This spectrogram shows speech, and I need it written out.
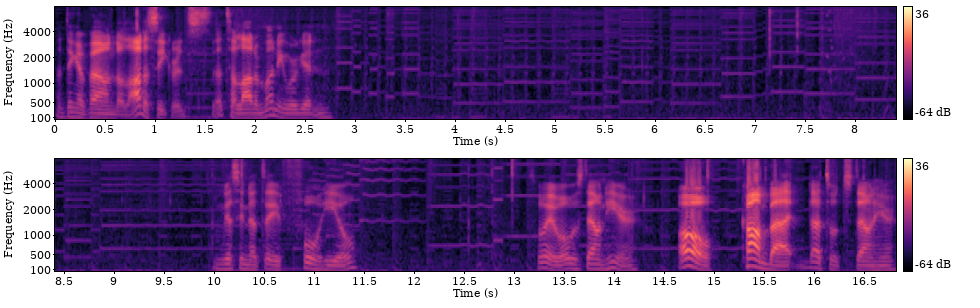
I think I found a lot of secrets. That's a lot of money we're getting. I'm guessing that's a full heal. So wait, what was down here? Oh, combat. That's what's down here.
